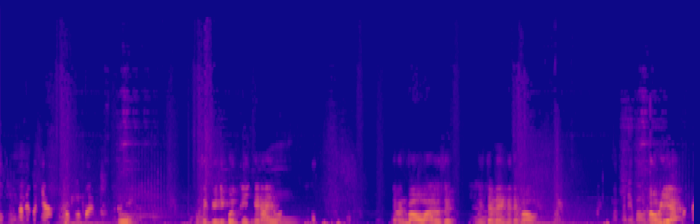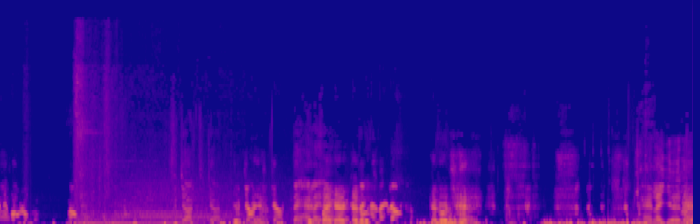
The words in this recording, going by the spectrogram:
ตกลงมารูรู้สึกวินี่ควรตีใช้ได้อยู่โอ้แต่มันเบาว่ะรู้สึกเหมือนจะแรงนะแต่เบา มันไม่ได้เบาหรเอ้าอกเหี้ยเอาสุดยอดสุดยอดหยุดไปได้ไฮหยุดไลท์ไปแล้วกระโดดกระโดดใช่มีไฮไลท์เยอะเลย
